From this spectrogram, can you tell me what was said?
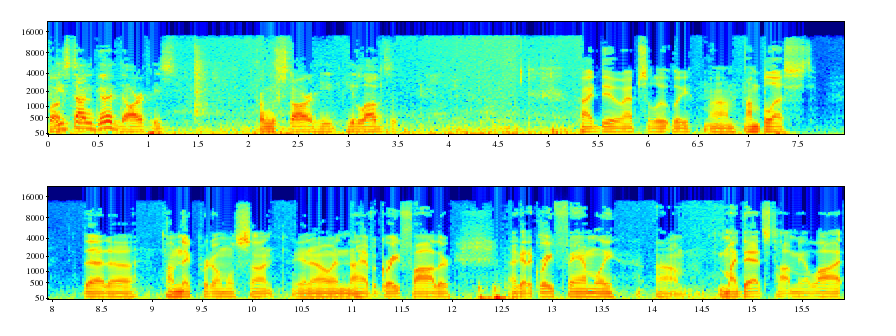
But, He's done good, Art. He's from the start. He he loves it. I do, absolutely. Um, I'm blessed that uh, I'm Nick Perdomo's son, you know, and I have a great father. I got a great family. Um, my dad's taught me a lot,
